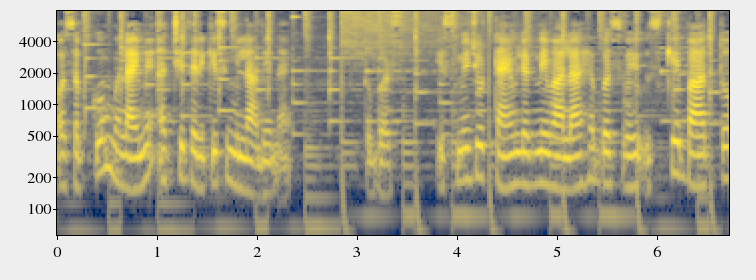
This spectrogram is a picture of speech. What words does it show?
और सबको मलाई में अच्छे तरीके से मिला देना है। तो बस, इसमें जो टाइम लगने वाला है, बस वही, उसके बाद तो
